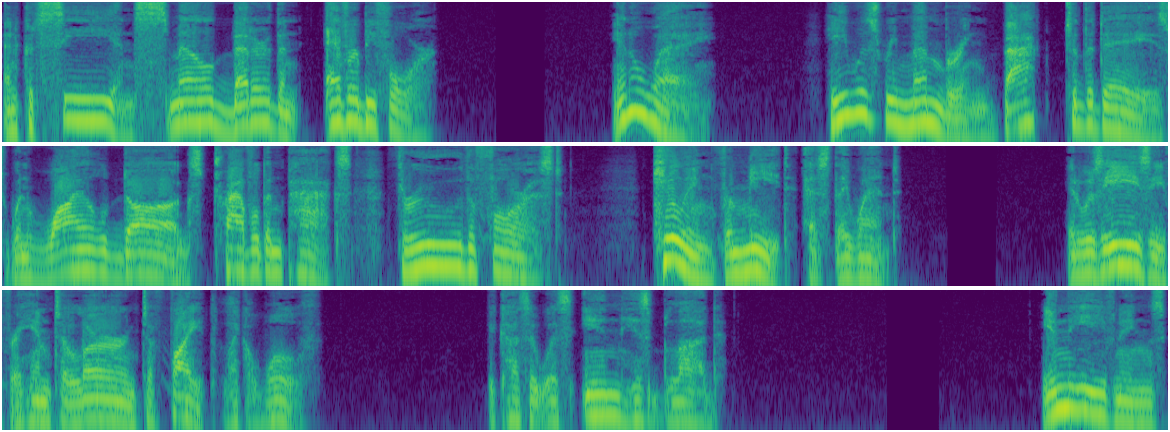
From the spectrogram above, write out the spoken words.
and could see and smell better than ever before. In a way, he was remembering back to the days when wild dogs traveled in packs through the forest, killing for meat as they went. It was easy for him to learn to fight like a wolf, because it was in his blood. In the evenings,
